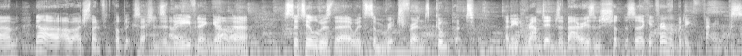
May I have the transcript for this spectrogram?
Um, no, I, I just went for the public sessions in Oh, the yeah. evening, Oh, and right. uh, Sutil was there with some rich friend's Gumpert, and he'd rammed it into the barriers and shut the circuit for everybody. Thanks.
